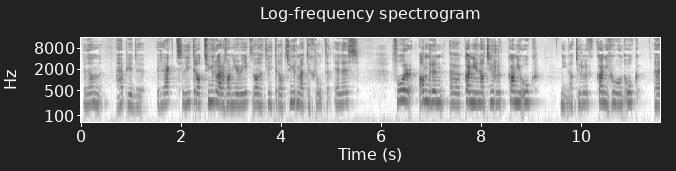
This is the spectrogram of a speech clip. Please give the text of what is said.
Dan heb je de direct literatuur waarvan je weet dat het literatuur met de grote L is. Voor anderen uh, kan je natuurlijk, kan je ook, niet natuurlijk, kan je gewoon ook uh,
